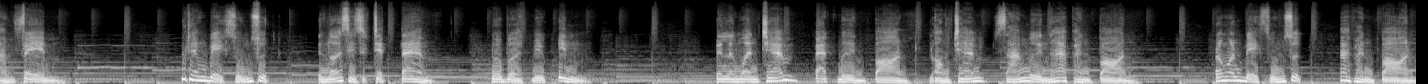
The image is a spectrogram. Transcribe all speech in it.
3 เฟรม ผู้แทงเบรกสูงสุด 147 แต้มโรเบิร์ตมิลกิน เป็นรางวัลแชมป์ 80,000 ปอนด์ รองแชมป์ 35,000 ปอนด์ รางวัลเบรกสูงสุด 5,000 ปอนด์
